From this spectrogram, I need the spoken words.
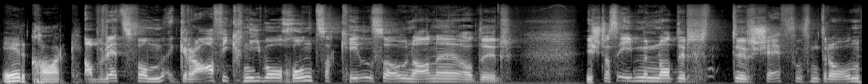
eher karg. Aber jetzt vom Grafikniveau kommt es an Killzone an, oder ist das immer noch der, der Chef auf dem Thron?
